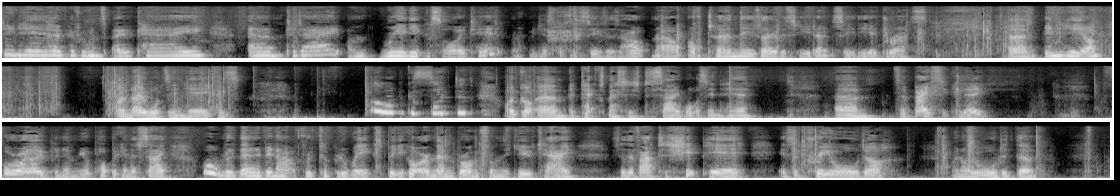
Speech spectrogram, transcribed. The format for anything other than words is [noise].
Christine here. Hope everyone's okay. Um, today I'm really excited. Let me just get my scissors out now. I've turned these over so you don't see the address. Um, in here, I know what's in here because oh, I'm excited. I got um a text message to say what's in here. Um, so basically, before I open them, you're probably going to say, oh, they've been out for a couple of weeks, but you got to remember I'm from the UK. So they've had to ship here. It's a pre-order when I ordered them.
